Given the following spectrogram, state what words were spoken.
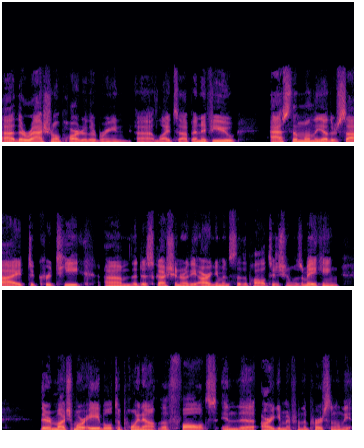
uh, the rational part of their brain uh, lights up. And if you ask them on the other side to critique um, the discussion or the arguments that the politician was making, they're much more able to point out the faults in the argument from the person on the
